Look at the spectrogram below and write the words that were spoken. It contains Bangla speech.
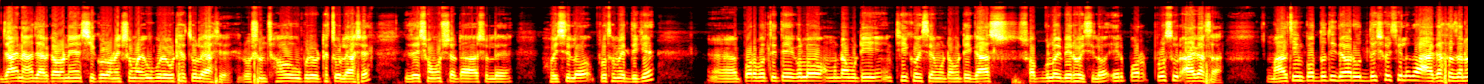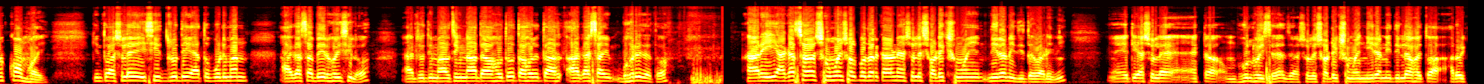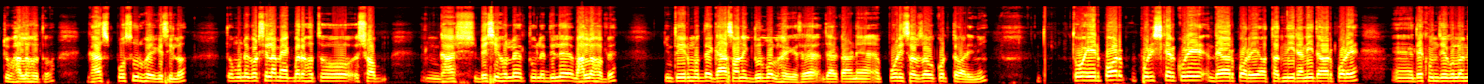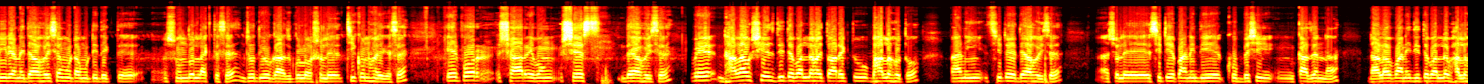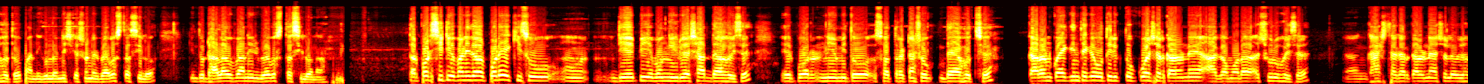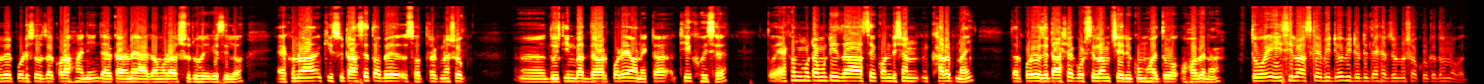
যায় না, যার কারণে শিকড় অনেক সময় উপরে উঠে চলে আসে। রসুন সহ উপরে উঠে চলে আসে। যে সমস্যাটা আসলে হয়েছিল প্রথমের দিকে পরবর্তীতে এগুলো মোটামুটি ঠিক হয়েছে। মোটামুটি গাছ সবগুলোই বের হয়েছিল। এরপর প্রচুর আগাছা। মালচিং পদ্ধতি দেওয়ার উদ্দেশ্য হয়েছিল যে আগাছা যেন কম হয়। কিন্তু আসলে এই ছিদ্র দিয়ে এত পরিমাণ আগাছা বের হয়েছিল। আর যদি মালচিং না দেওয়া হতো, তাহলে তো আগাছায় ভরে যেত। আর এই আগাছা সময় স্বল্পতার কারণে আসলে সঠিক সময়ে নিড়ানি দিতে পারিনি। এটি আসলে একটা ভুল হয়েছে যে আসলে সঠিক সময় নিড়ানি দিলে হয়তো আরও একটু ভালো হতো। ঘাস প্রচুর হয়ে গেছিল। তো মনে করছিলাম একবার হয়তো সব ঘাস বেশি হলে তুলে দিলে ভালো হবে। কিন্তু এর মধ্যে গাছ অনেক দুর্বল হয়ে গেছে, যার কারণে পরিচর্যাও করতে পারিনি। তো এরপর পরিষ্কার করে দেওয়ার পরে, অর্থাৎ নিরানি দেওয়ার পরে দেখুন যেগুলো নিরানি দেওয়া হয়েছে মোটামুটি দেখতে সুন্দর লাগতেছে, যদিও গাছগুলো আসলে চিকন হয়ে গেছে। এরপর সার এবং সেচ দেওয়া হয়েছে। তবে ঢালাও সেচ দিতে পারলে হয়তো আরেকটু ভালো হতো, পানি ছিটে দেওয়া হয়েছে। আসলে ছিটিয়ে পানি দিয়ে খুব বেশি কাজের না। ঢালাও পানি দিতে পারলে ভালো হতো, পানিগুলো নিষ্কাশনের ব্যবস্থা ছিল, কিন্তু ঢালাও পানির ব্যবস্থা ছিল না। তারপর ছিটিয়ে পানি দেওয়ার পরে কিছু ডিএপি এবং ইউরিয়া সার দেওয়া হয়েছে। এরপর নিয়মিত ছত্রাকনাশক দেওয়া হচ্ছে। কারণ কয়েকদিন থেকে অতিরিক্ত কুয়াশার কারণে আগামরা শুরু হয়েছে। ঘাস থাকার কারণে আসলে ওইভাবে পরিচর্যা করা হয়নি, যার কারণে আগামরা শুরু হয়ে গেছিল। এখনও কিছুটা আছে, তবে ছত্রাকনাশক দুই, তিনবার দেওয়ার পরে অনেকটা ঠিক হয়েছে। তো এখন মোটামুটি যা আছে কন্ডিশন খারাপ নাই। তারপরেও যেটা আশা করছিলাম, সেরকম হয়তো হবে না। তো এই ছিল আজকের ভিডিও। ভিডিওটি দেখার জন্য সকলকে ধন্যবাদ।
